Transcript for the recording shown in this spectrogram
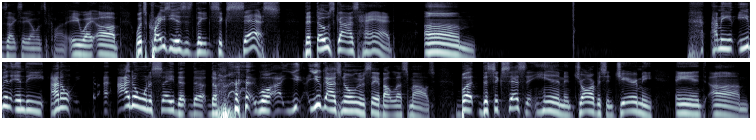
Zach say he almost declined. Anyway, um, what's crazy is is the success that those guys had. Um, I mean, even in the I don't I don't want to say that the the well I, you, you guys know what I'm going to say about Les Miles, but the success that him and Jarvis and Jeremy and um,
